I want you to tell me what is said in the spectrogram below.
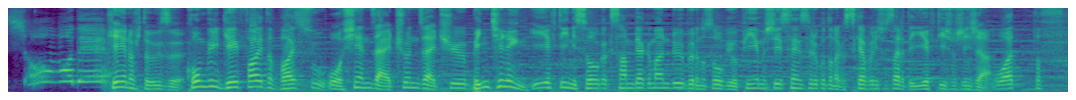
しょうもね K の人渦。コンビニゲイファイター倍数を現在存在中。冰淇淋 EFT に総額300万ルーブルの装備を PMC 戦することなくスキャブに処された EFT 初心者。What the f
